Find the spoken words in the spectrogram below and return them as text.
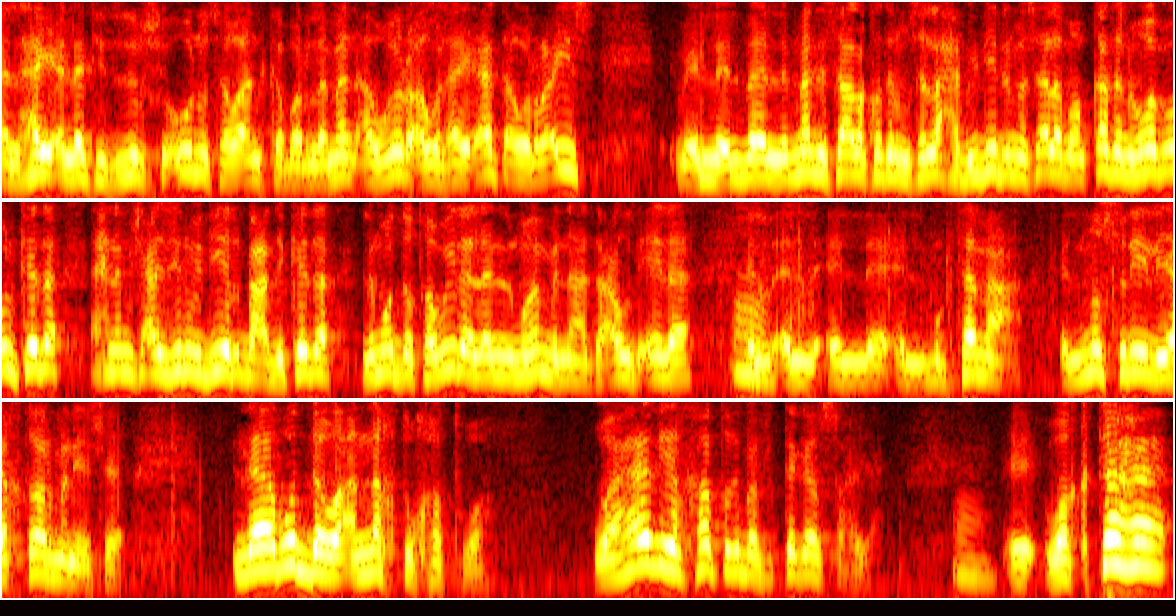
الهيئة التي تدير شؤونه سواء كبرلمان أو غيره أو الهيئات أو الرئيس. ال- ال- المجلس الاعلى للقوات المسلحه بيدير المسألة مؤقتا هو بيقول كده إحنا مش عايزينه يدير بعد كده لمدة طويلة لأن المهم إنها تعود إلى ال- المجتمع المصري ليختار من يشاء. لابد وأن نخطو خطوة وهذه الخطوة تبقى في الاتجاه الصحيح. مم. إيه، وقتها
